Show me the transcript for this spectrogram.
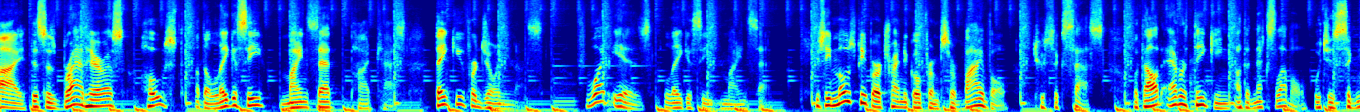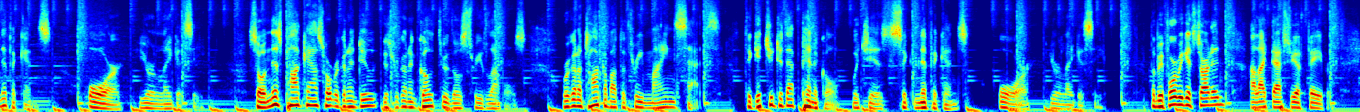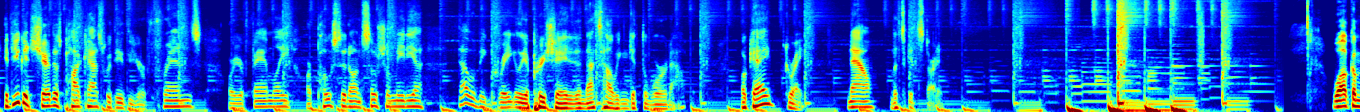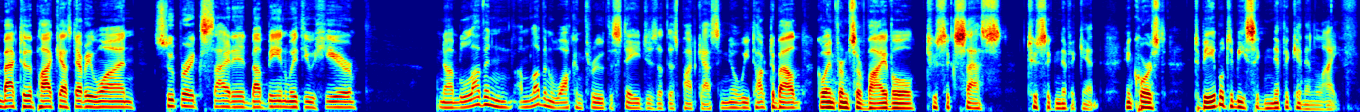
Hi, this is Brad Harris, host of the Legacy Mindset Podcast. Thank you for joining us. What is legacy mindset? You see, most people are trying to go from survival to success without ever thinking of the next level, which is significance or your legacy. So, in this podcast, what we're going to do is we're going to go through those three levels. We're going to talk about the three mindsets to get you to that pinnacle, which is significance or your legacy. But before we get started, I'd like to ask you a favor. If you could share this podcast with either your friends or your family or post it on social media, that would be greatly appreciated. And that's how we can get the word out. Okay, great. Now let's get started. Welcome back to the podcast, everyone. Super excited about being with you here. You know, I'm loving I'm loving walking through the stages of this podcast. And you know, we talked about going from survival to success to significant. And of course, to be able to be significant in life.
